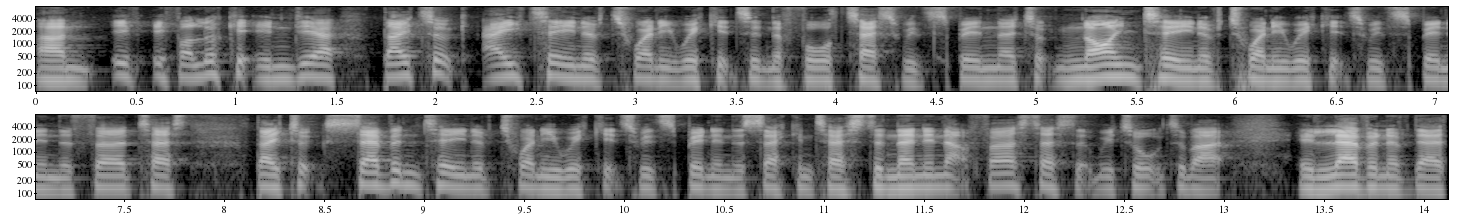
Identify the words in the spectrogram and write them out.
um, if, if I look at India, they took 18 of 20 wickets in the fourth test with spin. They took 19 of 20 wickets with spin in the third test. They took 17 of 20 wickets with spin in the second test. And then in that first test that we talked about, 11 of their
